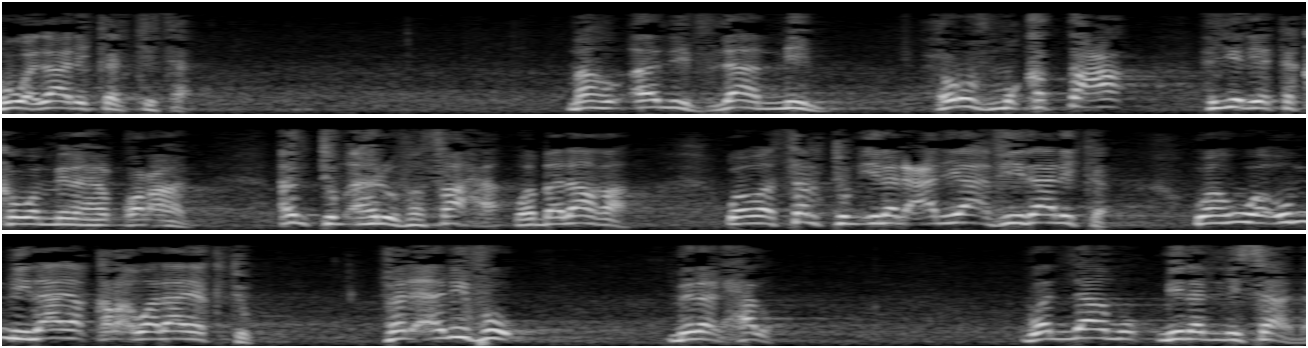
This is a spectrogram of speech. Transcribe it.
هو ذلك الكتاب. ما هو ألف لام ميم؟ حروف مقطعة هي اللي يتكون منها القرآن. أنتم أهل فصاحة وبلاغة ووصلتم إلى العلياء في ذلك. وهو أمي لا يقرأ ولا يكتب. فالألف من الحلق واللام من اللسان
